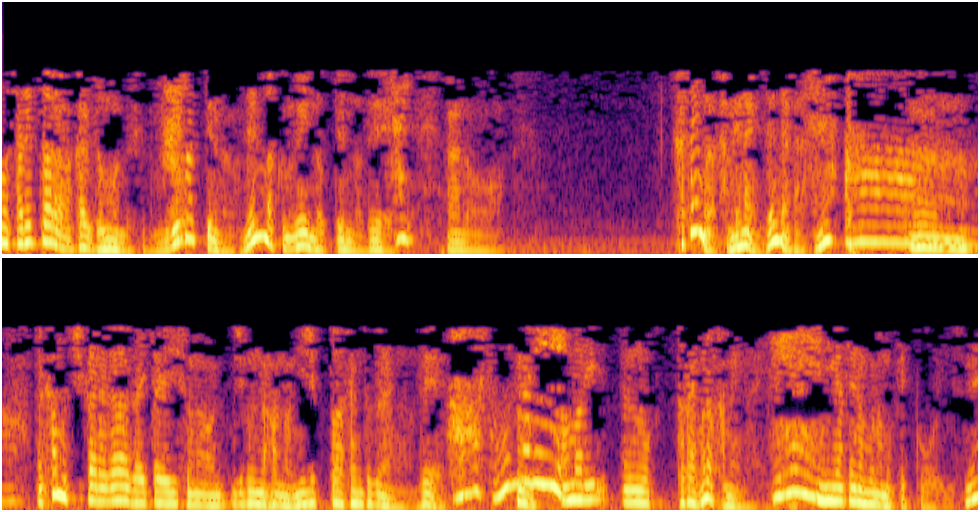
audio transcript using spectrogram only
をされたらわかると思うんですけども、入れ歯っていうのは粘膜の上に乗ってるので、はい、あの、硬いものは噛めないんですね、だからね。ああ。うん。噛む力がだいたいその自分の歯の20%ぐらいなので、ああ、そんなに、うん、あんまりあの硬いものは噛めない。苦手なものも結構多いんですね。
